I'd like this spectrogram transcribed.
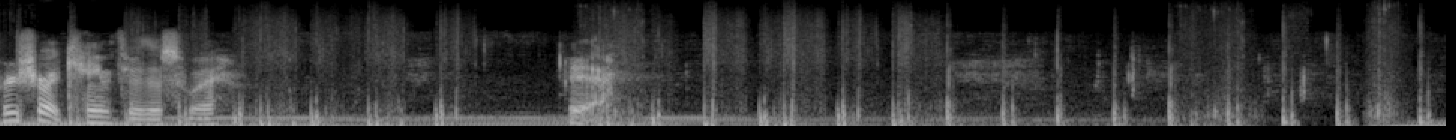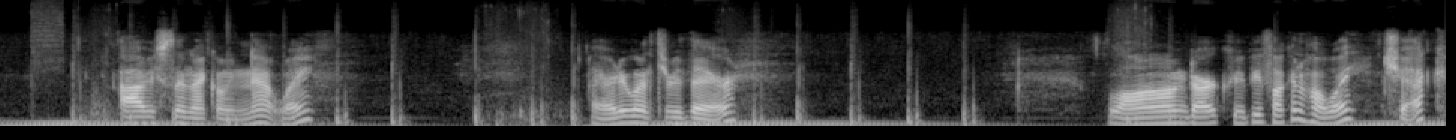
Pretty sure I came through this way. Yeah. Obviously not going that way. I already went through there. Long, dark, creepy fucking hallway. Check.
